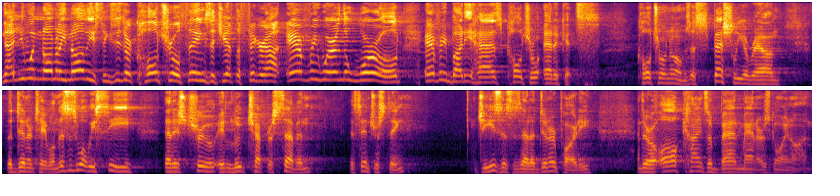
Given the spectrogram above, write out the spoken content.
Now, you wouldn't normally know these things. These are cultural things that you have to figure out. Everywhere in the world, everybody has cultural etiquettes, cultural norms, especially around the dinner table. And this is what we see that is true in Luke chapter 7. It's interesting. Jesus is at a dinner party there are all kinds of bad manners going on.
